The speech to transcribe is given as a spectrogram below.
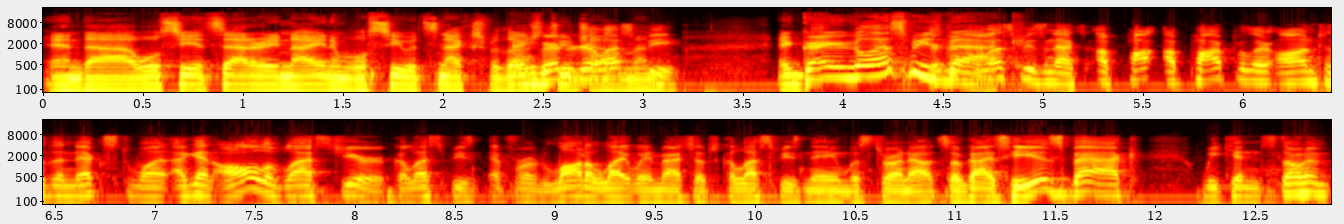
and uh, we'll see it Saturday night, and we'll see what's next for those two gentlemen. Gillespie. And Gregor Gillespie's Gregor back. Gillespie's next. A, po- a, popular on to the next one. Again, all of last year, Gillespie's for a lot of lightweight matchups, Gillespie's name was thrown out. So guys, he is back. We can throw him,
